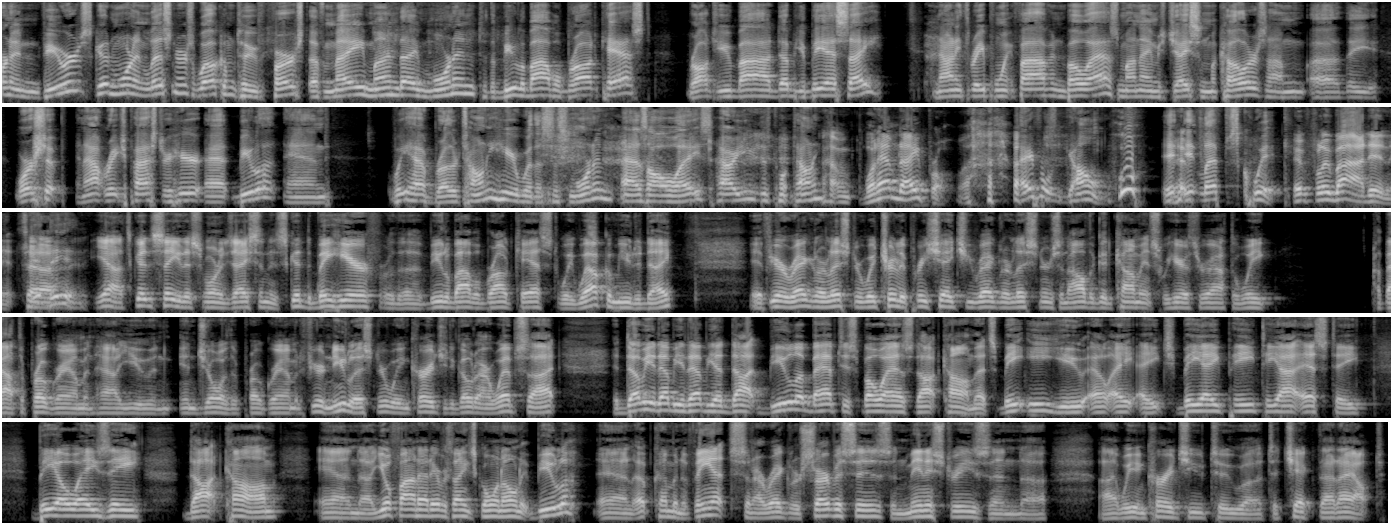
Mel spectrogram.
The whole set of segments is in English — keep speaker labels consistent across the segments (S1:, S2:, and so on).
S1: morning, viewers. Good morning, listeners. Welcome to First of May, Monday morning, to the Beulah Bible broadcast, brought to you by WBSA 93.5 in Boaz. My name is Jason McCullers. I'm uh, the worship and outreach pastor here at Beulah, and we have Brother Tony here with us this morning, as always. How are you, just Tony?
S2: Um, what happened to April?
S1: April's gone.
S2: Whew.
S1: It, it left us quick.
S2: It flew by, didn't it?
S1: It uh, did.
S2: Yeah, it's good to see you this morning, Jason. It's good to be here for the Beulah Bible broadcast. We welcome you today. If you're a regular listener, we truly appreciate you, regular listeners, and all the good comments we hear throughout the week about the program and how you en- enjoy the program. And if you're a new listener, we encourage you to go to our website at www.beulahbaptistboaz.com. That's B E U L A H B A P T I S T B O A Z dot com. And uh, you'll find out everything that's going on at Beulah and upcoming events and our regular services and ministries. And uh, uh, we encourage you to uh, to check that out.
